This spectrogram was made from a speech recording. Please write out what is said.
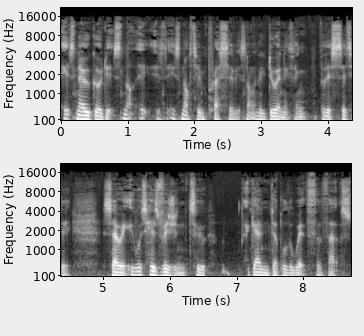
it's no good. It's not it's, it's not impressive. It's not going to do anything for this city. So it, it was his vision to again double the width of that s-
